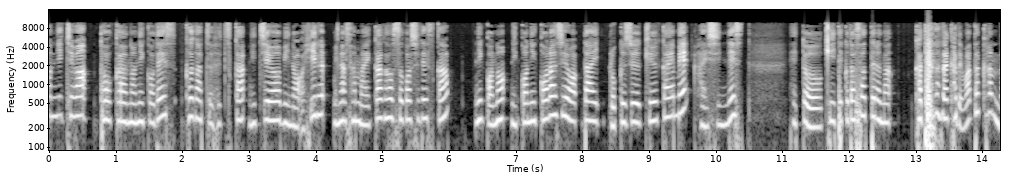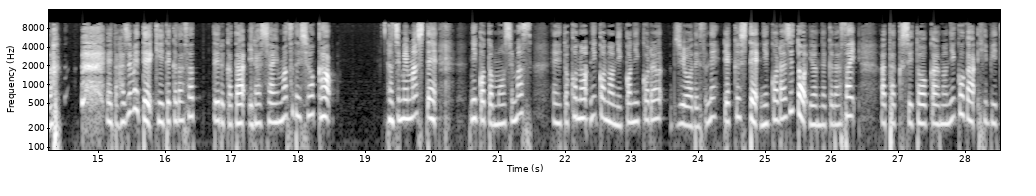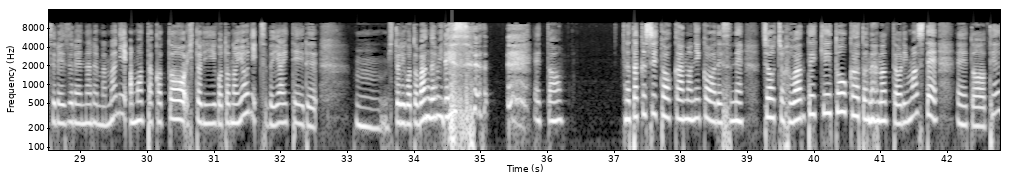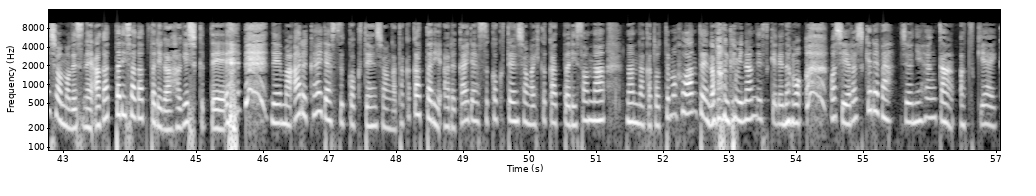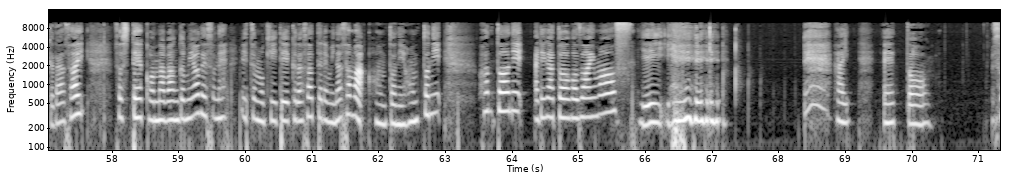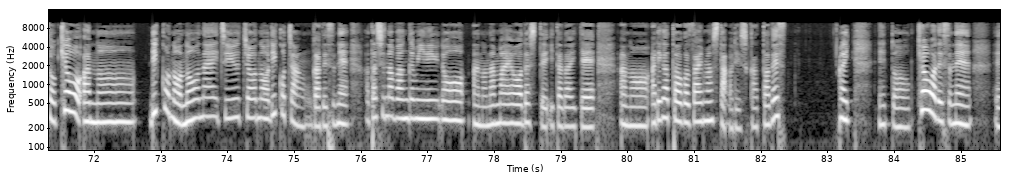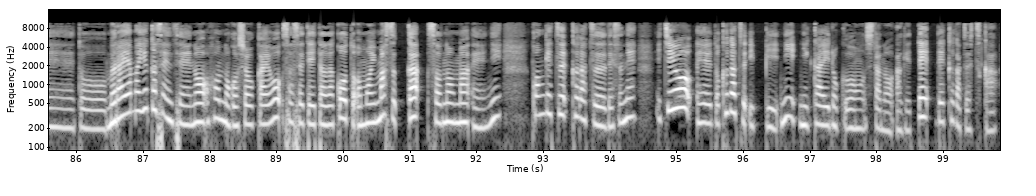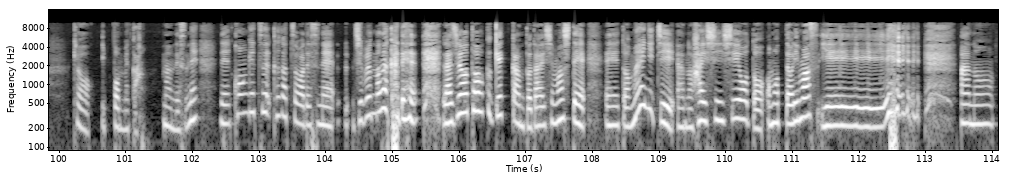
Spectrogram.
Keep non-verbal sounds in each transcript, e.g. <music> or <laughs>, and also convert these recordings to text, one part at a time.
こんにちは、トーカーのニコです。9月2日日曜日のお昼、皆様いかがお過ごしですか？ニコのニコニコラジオ第69回目配信です。えっと、聞いてくださってるな、方の中でまた噛んだ。<laughs> えっと、初めて聞いてくださってる方いらっしゃいますでしょうか？はじめまして、ニコと申します。えっ、と、このニコのニコニコラジオですね、略してニコラジと呼んでください。私、トーカーのニコが日々つれづれなるままに思ったことを独り言のように呟いている、うん、独り言番組です。<laughs> えっと、私、トーカーのニコはですね、情緒不安定系トーカーと名乗っておりまして、えっ、と、テンションのですね、上がったり下がったりが激しくて、<laughs> で、まあ、ある回ではすっごくテンションが高かったり、ある回ではすっごくテンションが低かったり、そんな、なんだかとっても不安定な番組なんですけれども、<laughs> もしよろしければ12分間お付き合いください。そして、こんな番組をですね、いつも聞いてくださってる皆様、本当に本当に、本当にありがとうございます。イェイ。<laughs> はい。えーっと、そう、今日、あのーリコの脳内自由帳のリコちゃんがですね、私の番組の、あの、名前を出していただいて、あのーありがとうございました。嬉しかったです。はい。えっ、と、今日はですね、えっ、と、村山由佳先生の本のご紹介をさせていただこうと思いますが、その前に、今月9月ですね、一応、えっ、と、9月1日に2回録音したのを上げて、で、9月2日、今日1本目か。なんですね。で、今月9月はですね、自分の中で <laughs> ラジオトーク月間と題しまして、えっ、と、毎日、あの、配信しようと思っております。イエーイあの、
